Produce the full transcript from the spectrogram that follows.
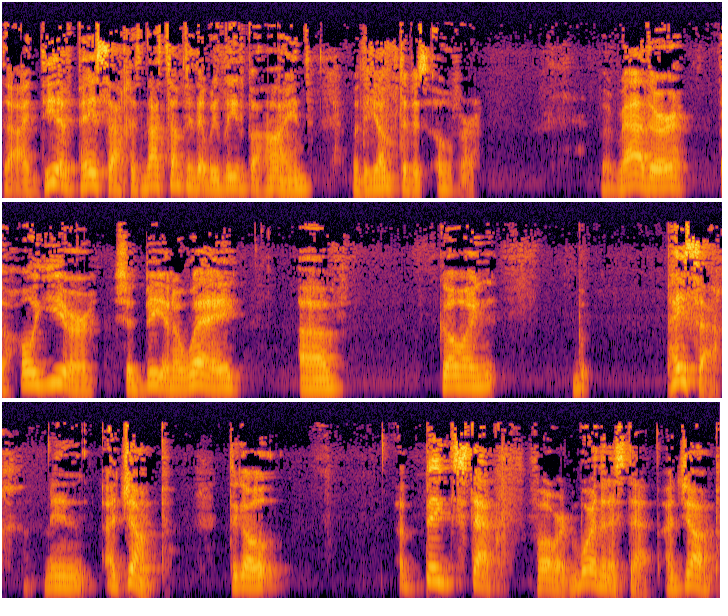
the idea of Pesach is not something that we leave behind when the Yom Tov is over, but rather the whole year should be in a way of going Pesach, meaning a jump, to go a big step forward, more than a step, a jump.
